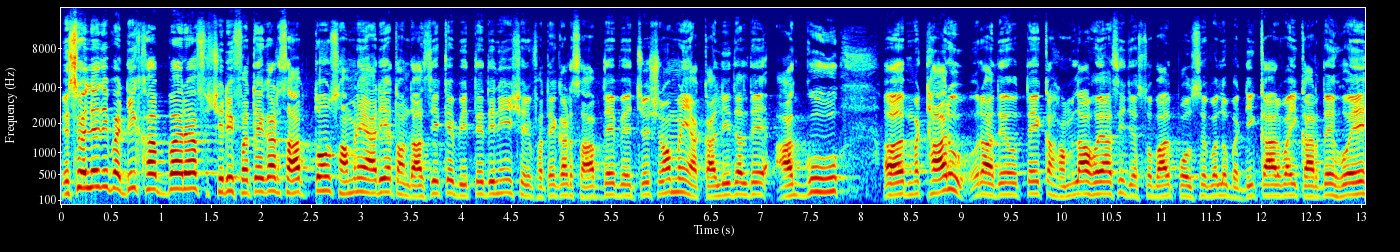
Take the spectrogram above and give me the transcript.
ਇਸ ਵੇਲੇ ਦੀ ਵੱਡੀ ਖਬਰ ਸ਼੍ਰੀ ਫਤਿਹਗੜ੍ਹ ਸਾਹਿਬ ਤੋਂ ਸਾਹਮਣੇ ਆ ਰਹੀ ਹੈ। ਤੁਹਾਨੂੰ ਦੱਸ ਦਈਏ ਕਿ ਬੀਤੇ ਦਿਨੀ ਸ਼੍ਰੀ ਫਤਿਹਗੜ੍ਹ ਸਾਹਿਬ ਦੇ ਵਿੱਚ ਸ਼੍ਰੋਮਣੀ ਅਕਾਲੀ ਦਲ ਦੇ ਆਗੂ ਮਠਾਰੂ ਹੋਰਾਂ ਦੇ ਉੱਤੇ ਇੱਕ ਹਮਲਾ ਹੋਇਆ ਸੀ, ਜਿਸ ਤੋਂ ਬਾਅਦ ਪੁਲਿਸ ਵੱਲੋਂ ਵੱਡੀ ਕਾਰਵਾਈ ਕਰਦੇ ਹੋਏ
